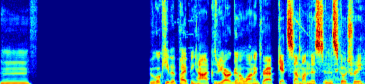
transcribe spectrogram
Hmm. We'll go keep it piping hot because we are going to want to grab get some on this in this go tree.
